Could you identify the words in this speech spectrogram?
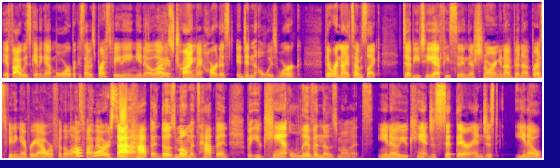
if I was getting up more because I was breastfeeding. You know, I was trying my hardest. It didn't always work. There were nights I was like. WTF, he's sitting there snoring, and I've been up breastfeeding every hour for the last Of five course, hours. That yeah. happen. Those moments happen, but you can't live in those moments. You know, you can't just sit there and just, you know,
